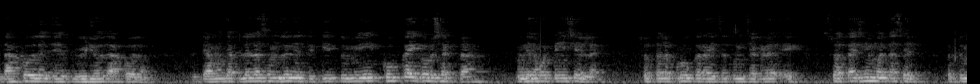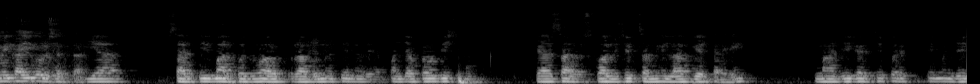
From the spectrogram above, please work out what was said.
दाखवलं जे व्हिडिओ दाखवला त्यामध्ये आपल्याला समजून येतं की तुम्ही खूप काही करू शकता. म्हणजे पोटेन्शियल आहे. स्वतःला प्रूव्ह करायचं तुमच्याकडे एक स्वतःची हिंमत असेल तर तुम्ही काही करू शकता. या सारथी मार्फत राबवण्यात येणाऱ्या पंजाबराव देशमुख या स्कॉलरशिपचा मी लाभ घेत आहे. माझी घरची परिस्थिती म्हणजे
